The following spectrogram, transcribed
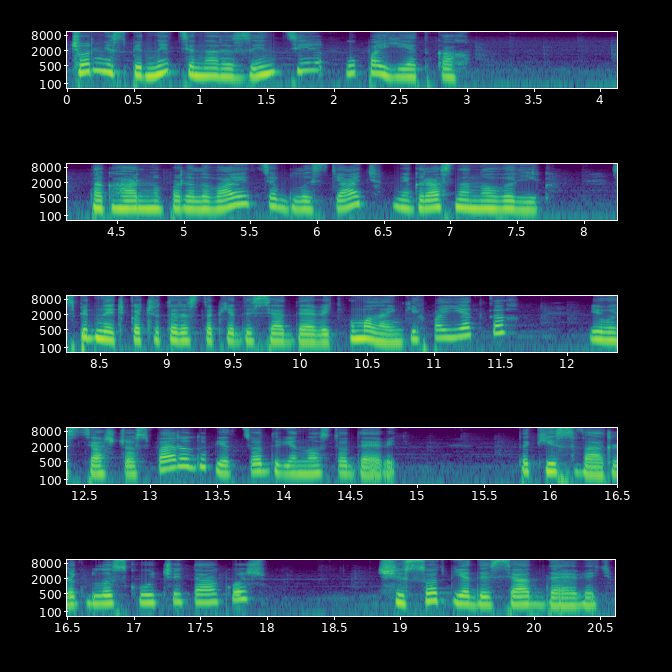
Чорні спідниці на резинці у паєтках. Так гарно переливаються, блистять якраз на новий рік. Спідничка 459 у маленьких паєтках. І ось ця, що спереду 599. Такий светлик блискучий також 659.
